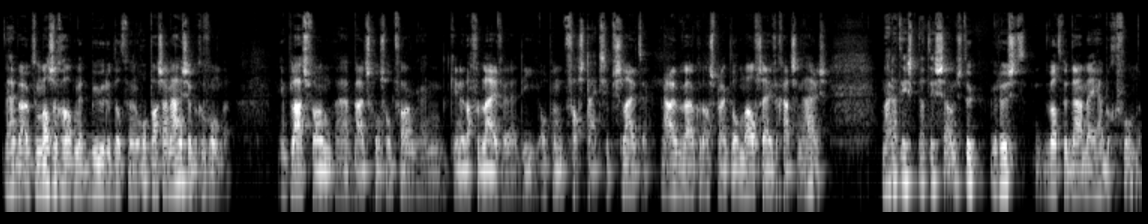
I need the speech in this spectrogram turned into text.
we hebben ook de mazzel gehad met buren dat we een oppas aan huis hebben gevonden. In plaats van eh buitenschoolse opvang en kinderdagverblijven die op een vast tijdstip sluiten. Nou hebben we ook een afspraak dat om half zeven gaat ze naar huis. Maar dat is, dat is zo'n stuk rust wat we daarmee hebben gevonden.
